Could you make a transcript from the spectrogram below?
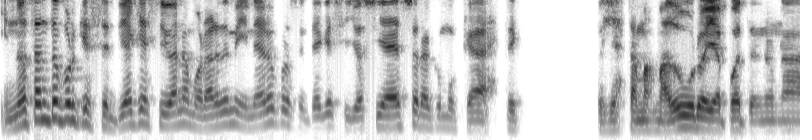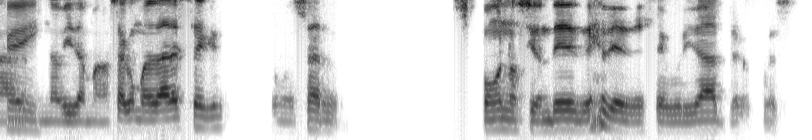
y no tanto porque sentía que se iba a enamorar de mi dinero, pero sentía que si yo hacía eso era como que, ah, este pues ya está más maduro, ya puede tener una, Ok. una vida más, o sea, como dar ese, como esa, supongo, noción de, de, de, de seguridad, pero pues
